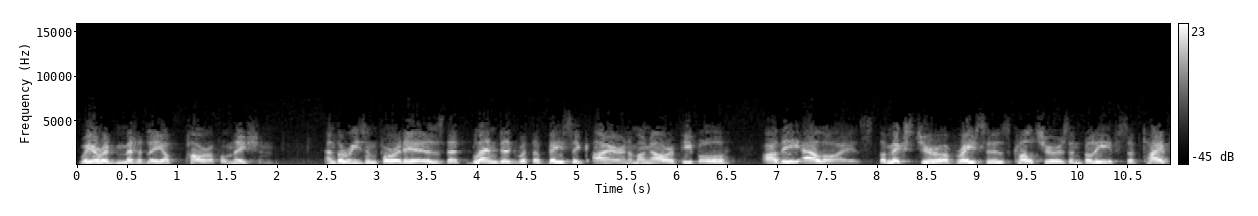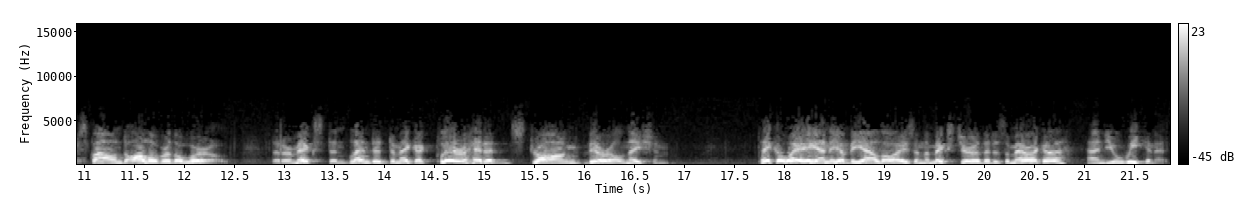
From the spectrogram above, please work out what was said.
We are admittedly a powerful nation. And the reason for it is that blended with the basic iron among our people are the alloys, the mixture of races, cultures, and beliefs of types found all over the world that are mixed and blended to make a clear-headed, strong, virile nation. Take away any of the alloys in the mixture that is America, and you weaken it.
